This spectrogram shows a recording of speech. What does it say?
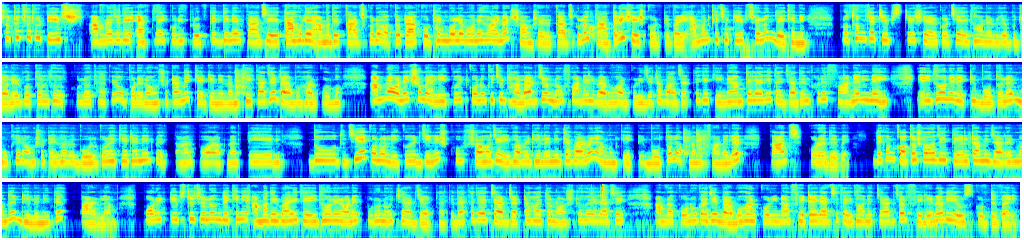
ছোট, ছোট টিপস আমরা যদি অ্যাপ্লাই করি প্রত্যেক দিনের কাজে, তাহলে আমাদের কাজগুলো অতটা কঠিন বলে মনে হয় না। সংসারের কাজগুলো তাড়াতাড়ি শেষ করতে পারি। এমন কিছু টিপস চলুন দেখে নিই। ১ম যে টিপসটি শেয়ার করছি, এই ধরনের যে জলের বোতলগুলো থাকে, ওপরের অংশটা আমি কেটে নিলাম। কী কাজে ব্যবহার করব? আমরা অনেক সময় লিকুইড কোনো কিছু ঢালার জন্য ফানেল ব্যবহার করি, যেটা বাজার থেকে কিনে আনতে লাগে। তাই যাদের ঘরে ফানেল নেই, এই ধরনের একটি বোতলের মুখের অংশটা এইভাবে গোল করে কেটে নেবে। তারপর আপনার তেল, দুধ যে কোনো লিকুইড জিনিস খুব সহজে এইভাবে ঢেলে নিতে পারবেন। এমনকি একটি বোতল আপনাদের ফানেলের কাজ করে দেবে। দেখুন কত সহজেই তেলটা আমি জারের মধ্যে ঢেলে নিতে পারলাম। পরের টিপসটি চলুন দেখে নিই। আমাদের বাড়িতে এই ধরনের অনেক পুরনো চার্জার থাকে। দেখা যায় চার্জারটা হয়তো নষ্ট হয়ে গেছে, আমরা কোনো কাজে ব্যবহার করি না, ফেটে গেছে। তাই এই ধরনের চার্জার ফেলে না দিয়ে ইউজ করতে পারি।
